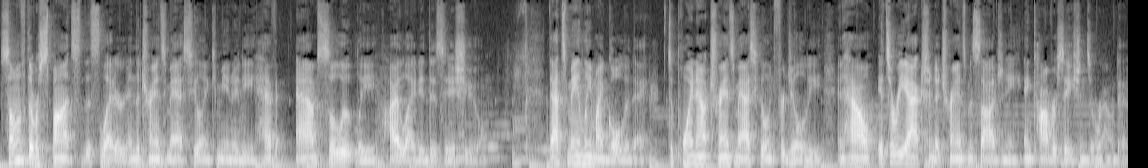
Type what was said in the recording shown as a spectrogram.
Some of the response to this letter in the trans masculine community have absolutely highlighted this issue. That's mainly my goal today to point out transmasculine fragility and how it's a reaction to trans misogyny and conversations around it.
